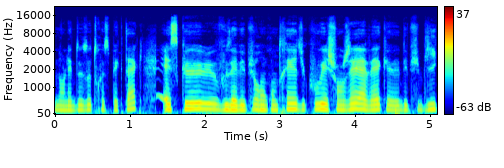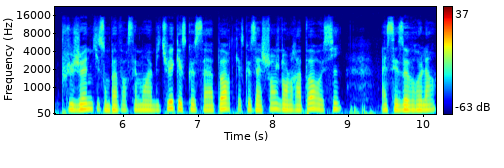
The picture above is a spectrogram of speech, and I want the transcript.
dans les deux autres spectacles. Est-ce que vous avez pu rencontrer, du coup, échanger avec euh, des publics plus jeunes qui sont pas forcément habitués? Qu'est-ce que ça apporte? Qu'est-ce que ça change dans le rapport aussi à ces œuvres-là?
